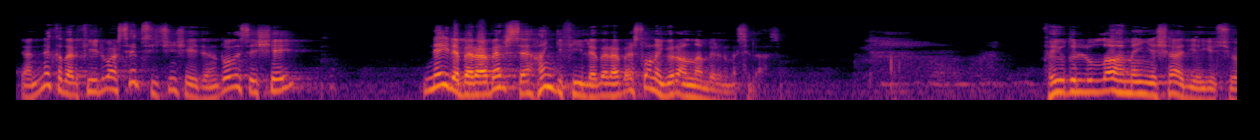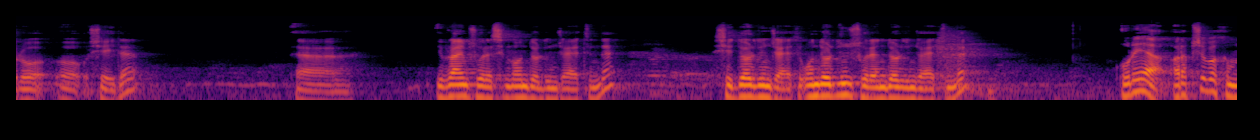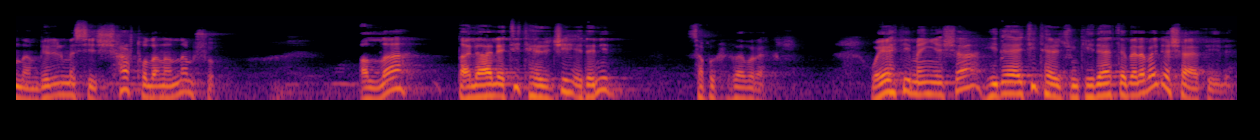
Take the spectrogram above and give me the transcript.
Yani ne kadar fiil varsa hepsi için şey denir. Dolayısıyla şey neyle beraberse, hangi fiille beraberse ona göre anlam verilmesi lazım. Feyudillullahu men yeşâ diye geçiyor o, o şeyde. Ee, İbrahim suresinin 14. ayetinde şey 4. ayeti 14. surenin 4. ayetinde oraya Arapça bakımından verilmesi şart olan anlam şu. Allah dalaleti tercih edeni sapıklıkla bırakır. Ve yehdi men yeşâ hidayeti tercih. Çünkü hidayetle beraber yaşa fiili.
